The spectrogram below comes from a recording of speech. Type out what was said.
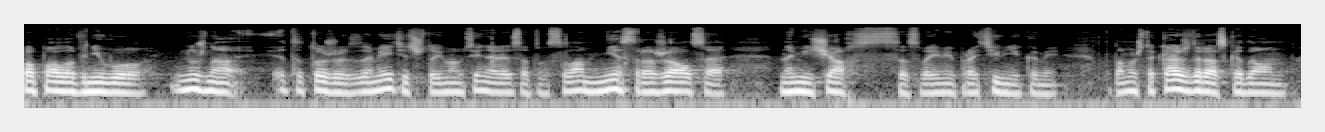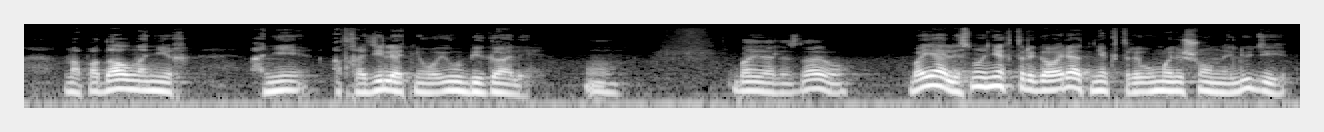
попало в него. Нужно это тоже заметить, что имам Сейн, вассалам, не сражался на мечах со своими противниками, потому что каждый раз, когда он нападал на них, они отходили от него и убегали. Боялись, да, его? боялись. Ну, некоторые говорят, некоторые умалишенные люди, а,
